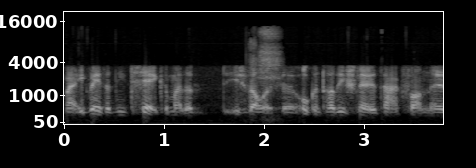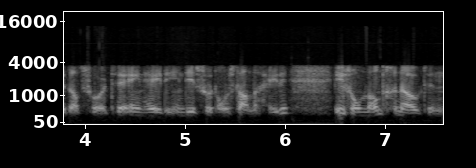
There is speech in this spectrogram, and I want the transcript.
maar ik weet dat niet zeker, maar dat is wel eh, ook een traditionele taak van dat soort eenheden in dit soort omstandigheden, is om landgenoten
